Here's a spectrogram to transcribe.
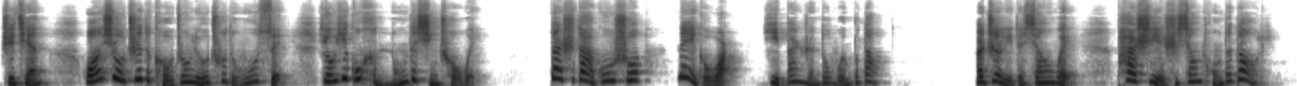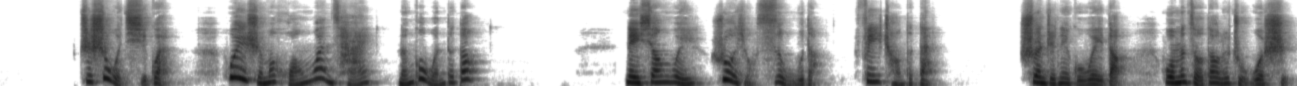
之前王秀芝的口中流出的污秽有一股很浓的腥臭味，但是大姑说那个味儿一般人都闻不到，而这里的香味怕是也是相同的道理。只是我奇怪，为什么黄万才能够闻得到？那香味若有似无的，非常的淡。顺着那股味道，我们走到了主卧室。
